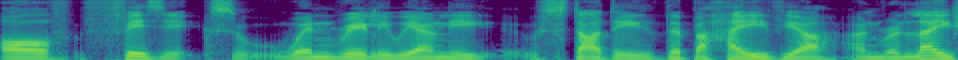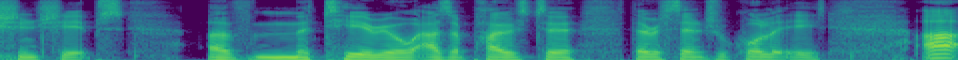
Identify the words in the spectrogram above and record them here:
of physics when really we only study the behavior and relationships of material as opposed to their essential qualities. Uh,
